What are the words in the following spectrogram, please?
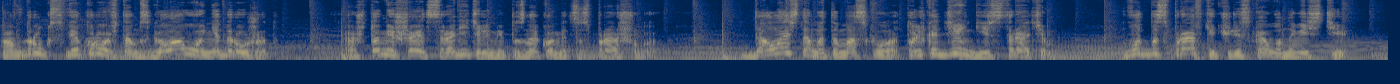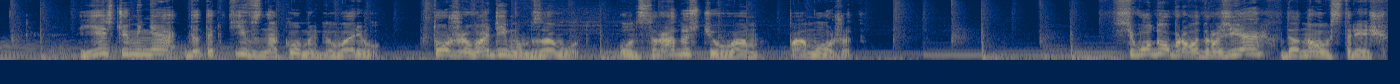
А вдруг свекровь там с головой не дружит? А что мешает с родителями познакомиться, спрашиваю. Далась нам эта Москва, только деньги истратим. Вот бы справки через кого навести. Есть у меня детектив знакомый, говорю тоже Вадимом зовут. Он с радостью вам поможет. Всего доброго, друзья. До новых встреч.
